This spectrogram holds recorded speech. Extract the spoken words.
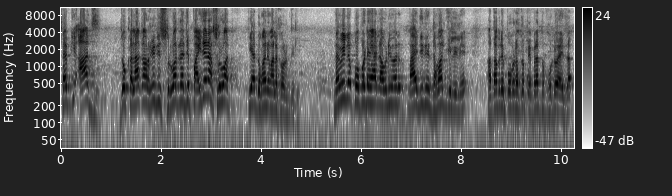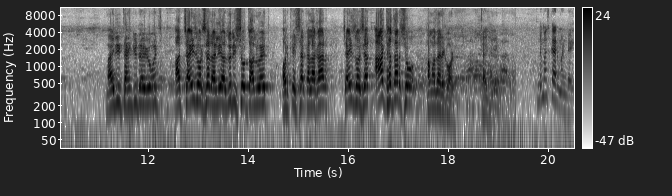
साहेब की आज जो कलाकार जी सुरुवातीला जे पाहिजे ना सुरुवात ती या दोघांनी मला करून दिली. नवीन पोपट ह्या लावणीवर मायाजीने धमाल केलेली आहे. आतापर्यंत पोपटाचा पेपरात फोटो यायचा. मायाजी थँक्यू थँक्यू मच आज चाळीस वर्ष झाली अजूनही शो चालू आहेत. ऑर्केस्ट्रा कलाकार चाळीस वर्षात आठ हजार शो हा माझा रेकॉर्ड आहे. थँक्यू नमस्कार मंडळी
